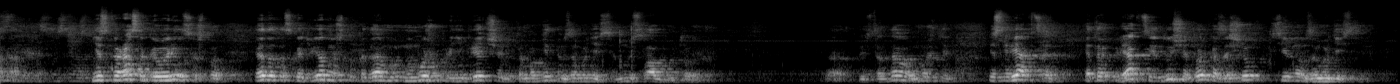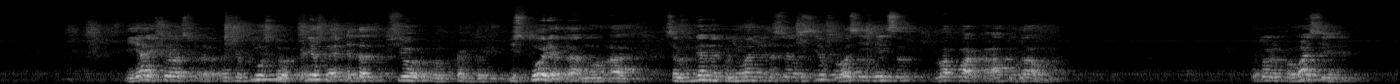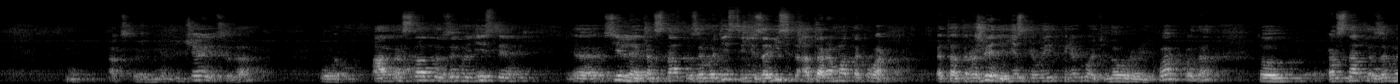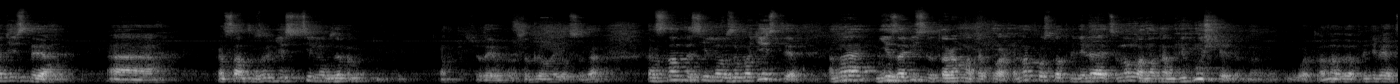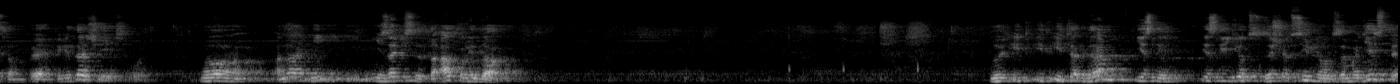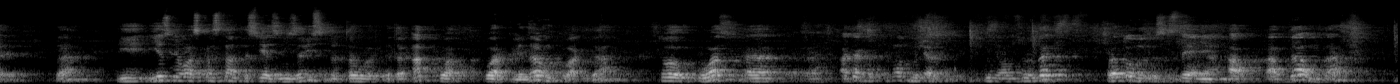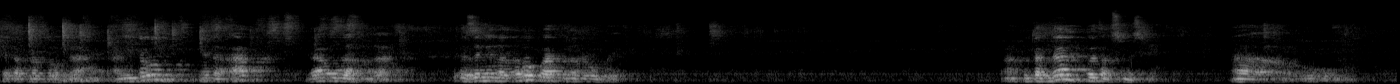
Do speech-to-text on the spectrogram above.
несколько раз оговорился, что это, так сказать, верно, что когда мы, можем пренебречь электромагнитным взаимодействием, ну и слабым тоже. Да, то есть тогда вы можете, если реакция, это реакция, идущая только за счет сильного взаимодействия. И я еще раз э, подчеркну, что, конечно, это все как бы история, да, но а современное понимание это связано с тем, что у вас имеется два кварка, ап и даун, которые по массе, ну, так скажем, не отличаются, да, А константа взаимодействия, э, сильная константа взаимодействия не зависит от аромата кварка. Это отражение, если вы переходите на уровень кварка, да, то константа взаимодействия, э, константа взаимодействия сильного взаимодействия, что-то я просто да? Константа сильного взаимодействия, она не зависит от аромата кварка, она просто определяется, ну, она там бегущая, вот, она определяется, там какая передача есть, вот, но она не, не- зависит от up или down. Ну и, и- и тогда, если, если идет за счет сильного взаимодействия, да, и если у вас константа связи не зависит от того, это up кварк, кварк или down кварк, да, то у вас, э, э, а как ну, мы сейчас будем обсуждать, протон это состояние up, up down, да, это протон, да, а нейтрон это ап даун даун, да, замена одного кварка на другой. А, Ну тогда в этом смысле а,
